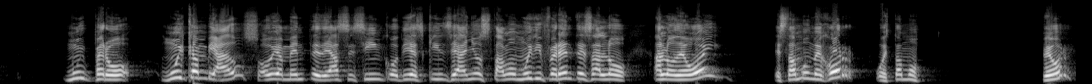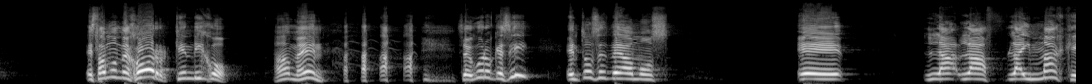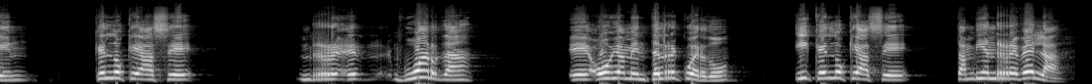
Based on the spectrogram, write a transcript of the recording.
Muy, pero muy cambiados, obviamente de hace 5, 10, 15 años, estamos muy diferentes a lo, a lo de hoy. ¿Estamos mejor? o estamos peor? Estamos mejor. ¿Quién dijo? Amén. Seguro que sí. Entonces veamos eh, la, la, imagen, ¿qué es lo que hace? guarda eh, obviamente el recuerdo y qué es lo que hace? También revela,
